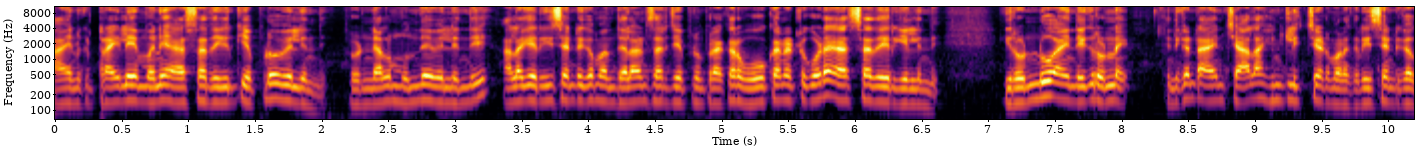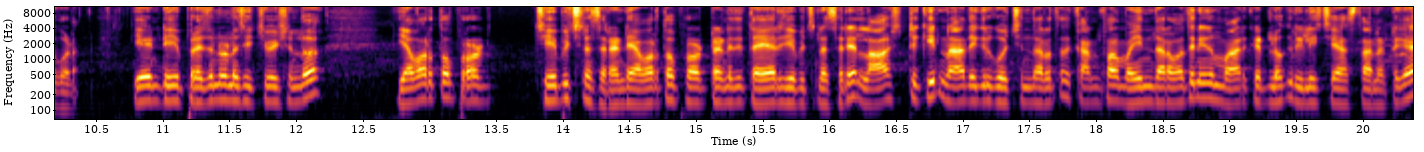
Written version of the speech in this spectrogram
ఆయనకు ట్రైల్ వేయమని యాజ్ సార్ దగ్గరికి ఎప్పుడో వెళ్ళింది. రెండు నెలల ముందే వెళ్ళింది. అలాగే రీసెంట్గా మన దెలాన్ సార్ చెప్పిన ప్రకారం ఓకనట్టు కూడా యాజ్ సార్ దగ్గరికి వెళ్ళింది. ఈ రెండు ఆయన దగ్గర ఉన్నాయి. ఎందుకంటే ఆయన చాలా హింట్లు ఇచ్చాడు మనకు రీసెంట్గా కూడా. ఏంటి ప్రజెంట్ ఉన్న సిచ్యువేషన్లో ఎవరితో ప్రోడక్ట్ చేపించినా సరే అంటే ఎవరితో ప్రోడక్ట్ అనేది తయారు చేపించినా సరే లాస్ట్కి నా దగ్గరికి వచ్చిన తర్వాత కన్ఫర్మ్ అయిన తర్వాత నేను మార్కెట్లోకి రిలీజ్ చేస్తానట్టుగా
